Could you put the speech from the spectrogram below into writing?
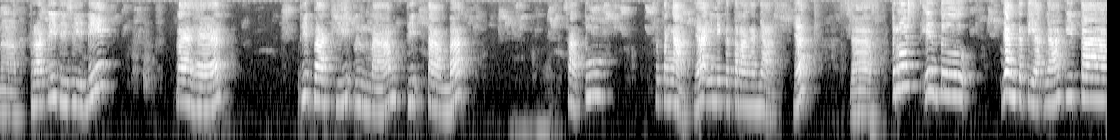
Nah, berarti di sini leher dibagi 6 ditambah satu setengah ya ini keterangannya ya nah terus untuk yang ketiaknya kita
